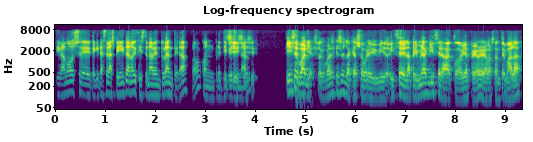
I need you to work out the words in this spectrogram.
digamos, eh, te quitaste la espinita, ¿no? Hiciste una aventura entera, ¿no? Con principio y final. Sí, sí. Hice varias, lo que pasa es que esa es la que ha sobrevivido. Hice, la primera que hice era todavía peor, era bastante mala.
